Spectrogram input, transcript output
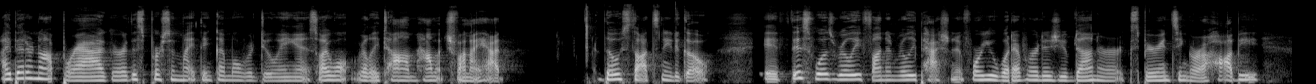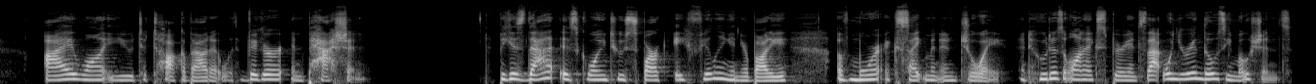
I better not brag, or this person might think I'm overdoing it, so I won't really tell them how much fun I had. Those thoughts need to go. If this was really fun and really passionate for you, whatever it is you've done or experiencing or a hobby, I want you to talk about it with vigor and passion because that is going to spark a feeling in your body of more excitement and joy. And who doesn't want to experience that when you're in those emotions?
